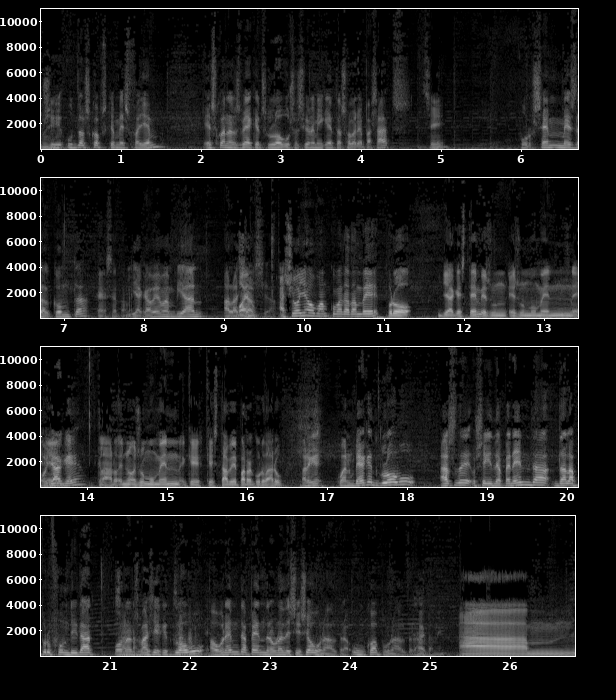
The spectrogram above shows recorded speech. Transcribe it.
O sigui, Mm. un dels cops que més fallem és quan ens ve aquests globus així una miqueta sobrepassats, Sí? forcem més del compte Exactament. i acabem enviant a la bueno, xarxa. Això ja ho vam comentar també, però ja que estem, és un, és un moment... O ja que. Claro, no, és un moment que, que està bé per recordar-ho. Perquè quan ve aquest globo, has de, o sigui, depenent de, de la profunditat on ens vagi aquest globo, Exactament. haurem de prendre una decisió o una altra, un cop o una altra. Exactament. Um,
